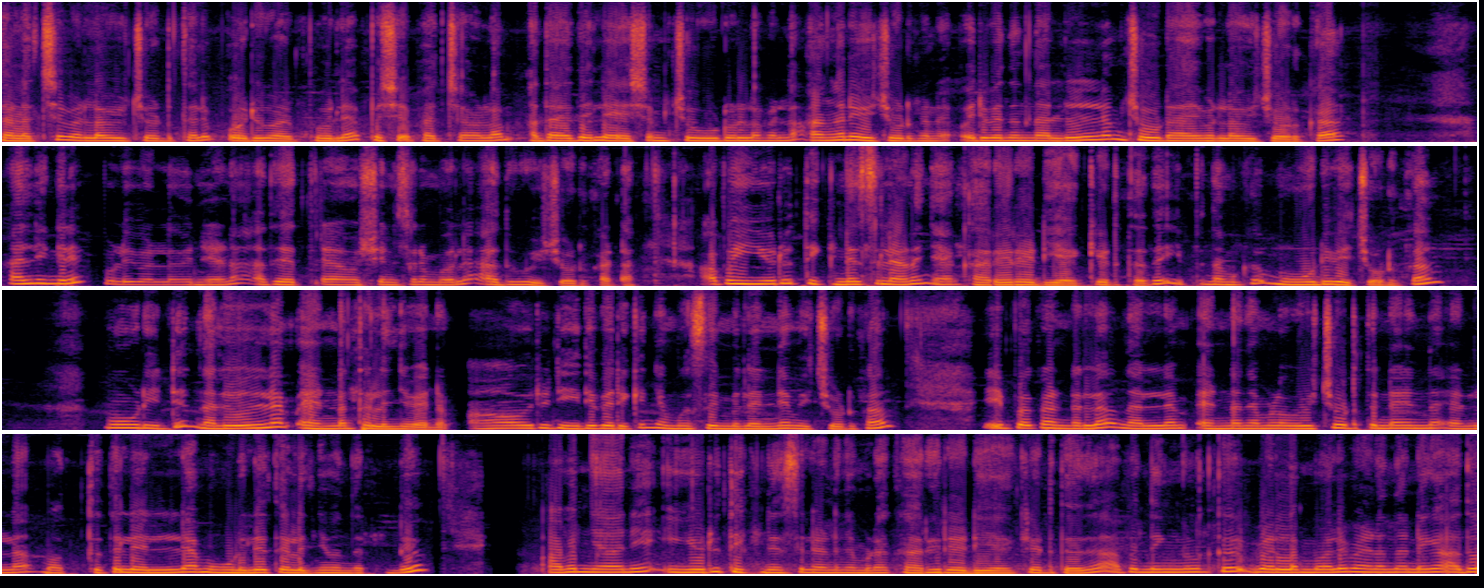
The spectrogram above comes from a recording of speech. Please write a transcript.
തിളച്ച് വെള്ളം ഒഴിച്ചു കൊടുത്താലും ഒരു കുഴപ്പമില്ല. പക്ഷേ പച്ചവെള്ളം അതായത് ലേശം ചൂടുള്ള വെള്ളം അങ്ങനെ ഒഴിച്ചു കൊടുക്കണേ ഒരുവിധം നല്ല ചൂടായ വെള്ളം ഒഴിച്ചു കൊടുക്കുക. അല്ലെങ്കിൽ പുളിവെള്ളം തന്നെയാണ് അത് എത്ര ആവശ്യാനുസരണം പോലെ അത് ഒഴിച്ചു കൊടുക്കട്ടെ അപ്പോൾ ഈ ഒരു തിക്നെസ്സിലാണ് ഞാൻ കറി റെഡിയാക്കി എടുത്തത്. ഇപ്പം നമുക്ക് മൂടി വെച്ച് കൊടുക്കാം. മൂടിയിട്ട് നല്ല എണ്ണ തെളിഞ്ഞ് വരും ആ ഒരു രീതി വരയ്ക്കും. നമുക്ക് സിമ്മിൽ തന്നെ വെച്ച് കൊടുക്കാം. ഇപ്പോൾ കണ്ടല്ലോ നല്ല എണ്ണ നമ്മൾ ഒഴിച്ചു കൊടുത്തിട്ടുണ്ടായിരുന്ന എണ്ണ മൊത്തത്തിൽ എല്ലാം മുകളിൽ തെളിഞ്ഞ് വന്നിട്ടുണ്ട്. അപ്പം ഞാൻ ഈ ഒരു തിക്നെസ്സിലാണ് നമ്മുടെ കറി റെഡിയാക്കി എടുത്തത്. അപ്പം നിങ്ങൾക്ക് വെള്ളം പോലെ വേണമെന്നുണ്ടെങ്കിൽ അത്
